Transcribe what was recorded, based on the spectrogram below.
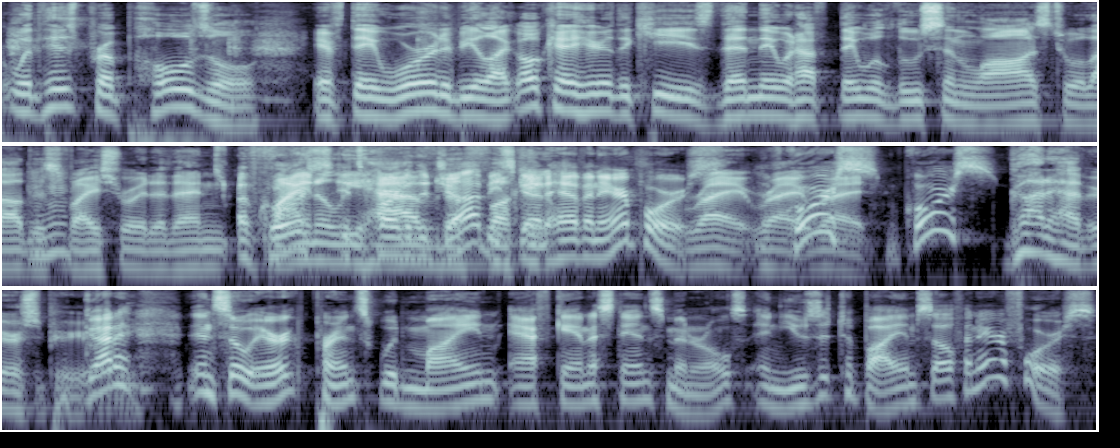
with his proposal, if they were to be like, okay, here are the keys, then they would have they would loosen laws to allow this viceroy to then Mm-hmm. Of course, finally it's have part of the job. He's fucking, got to have an airport. Right, right, Of course, right. of course. Gotta have air superiority. Got it. And so Erik Prince would mine Afghanistan's minerals and use it to buy himself an air force,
